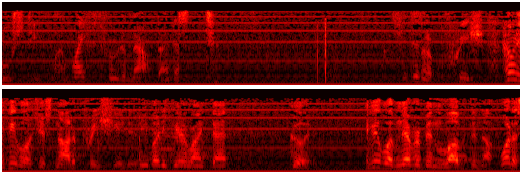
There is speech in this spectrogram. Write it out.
moose teeth. My wife threw them out. I just she doesn't appreciate. How many people are just not appreciated? Anybody here like that? Good. People have never been loved enough. What a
